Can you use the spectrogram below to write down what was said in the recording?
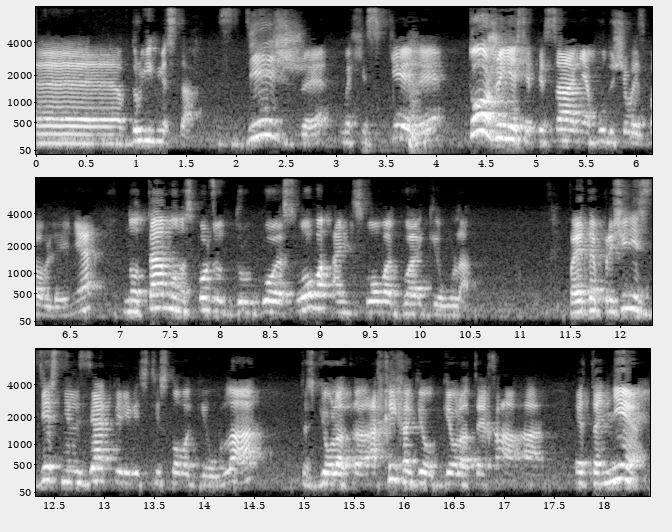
Э, в других местах. Здесь же, в Эхискеле, тоже есть описание будущего избавления, но там он использует другое слово, а не слово геула. По этой причине здесь нельзя перевести слово геула, то есть геула, э, ахиха геулатеха, а, а, это не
